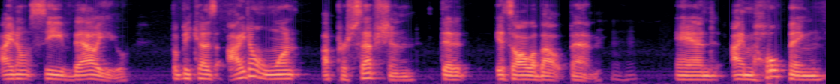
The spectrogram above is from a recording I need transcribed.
I don't see value, but because I don't want a perception that it's all about Ben. Mm-hmm. And I'm hoping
